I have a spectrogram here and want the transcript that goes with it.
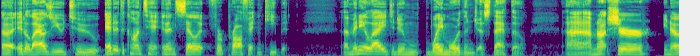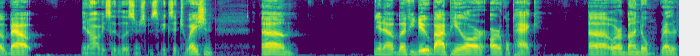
uh, it allows you to edit the content and then sell it for profit and keep it. Uh, many allow you to do way more than just that, though. Uh, I'm not sure, you know, about, you know, obviously the listener specific situation. Um, you know, but if you do buy PLR article pack, uh, or a bundle rather,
